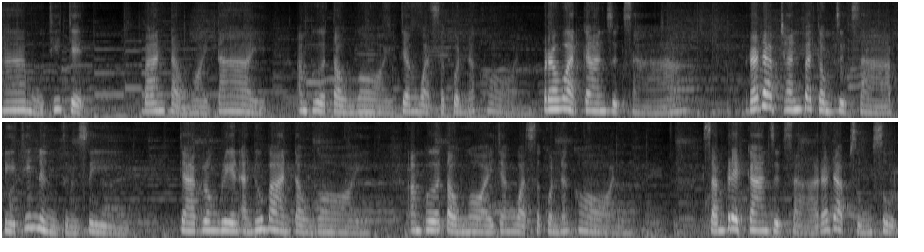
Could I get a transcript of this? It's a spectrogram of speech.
15 หมู่ที่ 7 บ้านเต่างอยใต้อำเภอเต่างอย จังหวัดสกลนคร ประวัติการศึกษา ระดับชั้นประถมศึกษาปีที่1ถึง4จากโรงเรียนอนุบาลเต่างอยอำเภอเต่างอยจังหวัดสกลนครสำเร็จการศึกษาระดับสูงสุด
